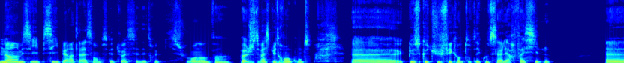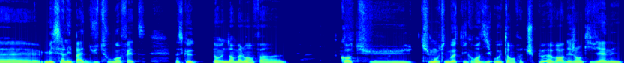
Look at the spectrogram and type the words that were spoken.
Non, mais c'est hyper intéressant parce que tu vois, c'est des trucs qui souvent, enfin, je sais pas si tu te rends compte euh, que ce que tu fais quand on t'écoute, ça a l'air facile, euh, mais ça l'est pas du tout en fait, parce que normalement, enfin, quand tu, tu montes une boîte qui grandit autant, enfin, tu peux avoir des gens qui viennent et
